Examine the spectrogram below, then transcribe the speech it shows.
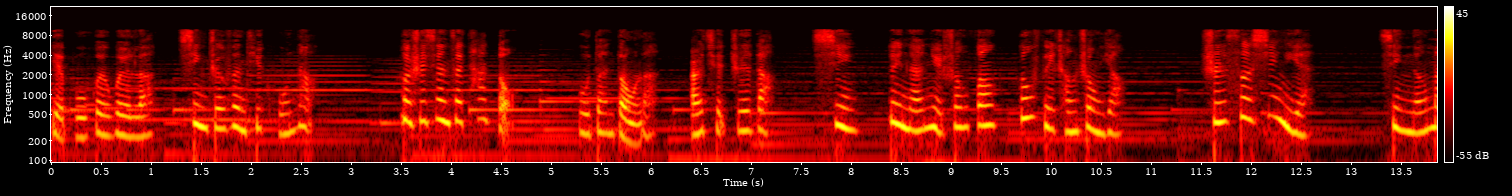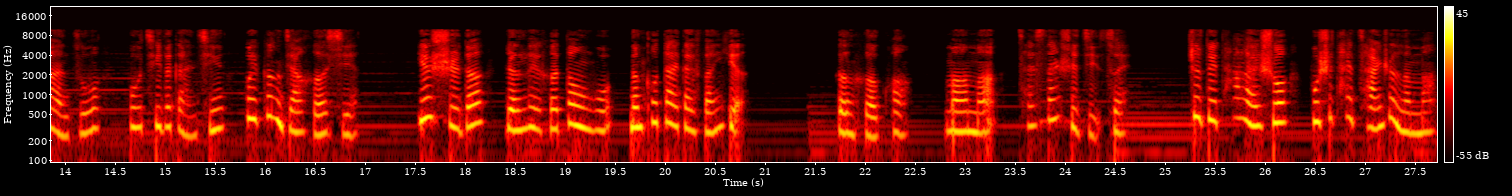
也不会为了性这问题苦恼。可是现在他懂，不但懂了，而且知道，性对男女双方都非常重要，食色性也，性能满足夫妻的感情会更加和谐，也使得人类和动物能够代代繁衍。更何况妈妈才三十几岁，这对他来说不是太残忍了吗？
